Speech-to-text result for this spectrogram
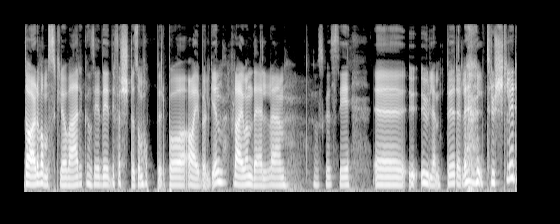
da er det vanskelig å være si, de, de, første som hopper på AI-bølgen. For det er jo en del eh, hva skal vi si uh, ulemper eller trusler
